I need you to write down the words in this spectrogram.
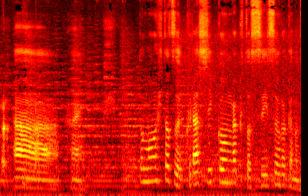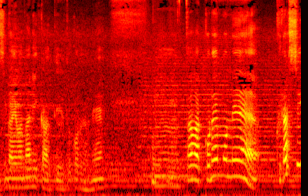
た。あーはい。ともう一つクラシック音楽と吹奏楽の違いは何かっていうところよね。うんただこれもねクラシッ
